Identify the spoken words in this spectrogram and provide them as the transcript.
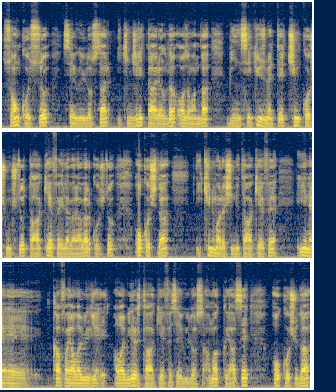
son koşusu sevgili dostlar ikincilik de ayrıldı. O zaman da 1800 metre çim koşmuştu. Takife ile beraber koştu. O koşuda 2 numara şimdi Takife yine e, kafaya alabilece, alabilir Takife sevgili dostlar ama kıyaset o koşuda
